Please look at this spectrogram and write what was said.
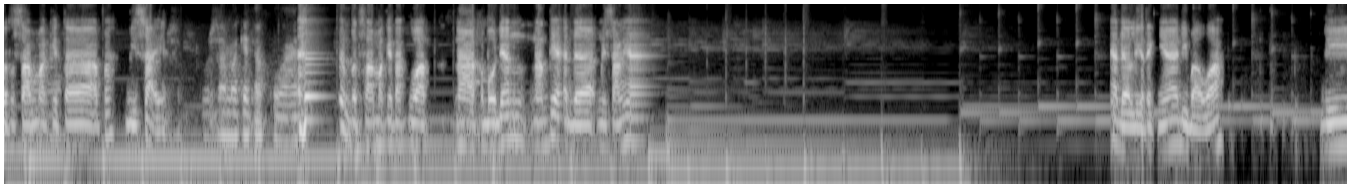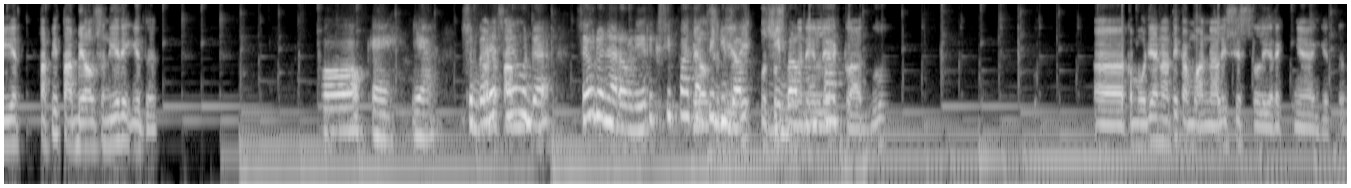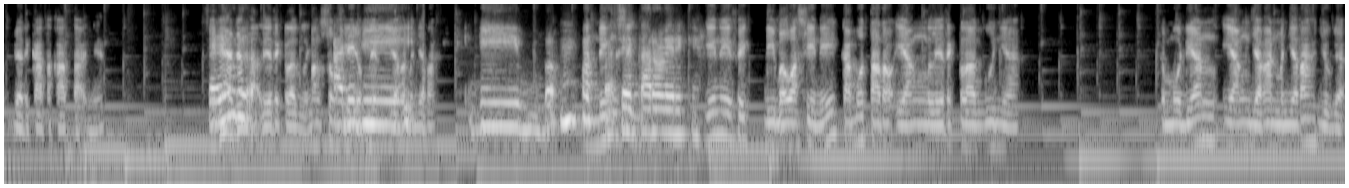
bersama kita apa bisa ya bersama kita kuat bersama kita kuat. Nah kemudian nanti ada misalnya ada liriknya di bawah di tapi tabel sendiri gitu. oh, oke ya sebenarnya saya udah saya udah naruh lirik sih pak tabel tapi di bab sendiri khusus di bab mengenai 4 lirik lagu. Eh, kemudian nanti kamu analisis liriknya gitu dari kata-katanya. Ini saya ada nggak lirik lagu langsung ada video di- klip jangan menyerah. di 4 Mending pak saya sih. taruh liriknya Gini Vic, di bawah sini kamu taruh yang lirik lagunya. Kemudian yang jangan menyerah juga.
